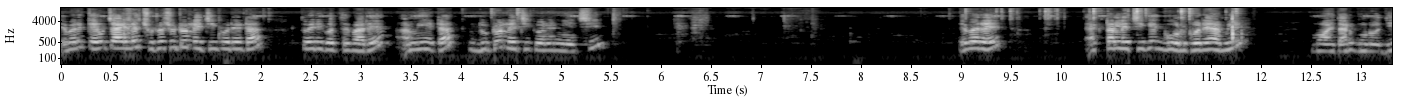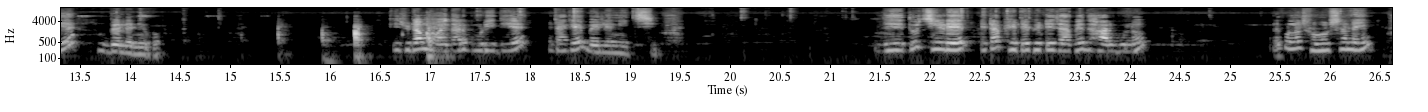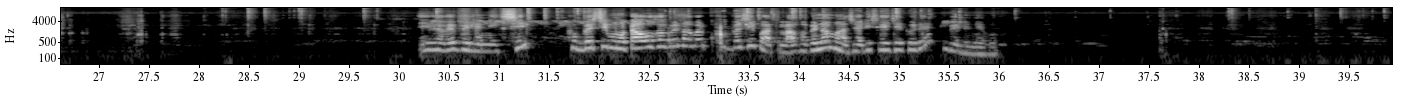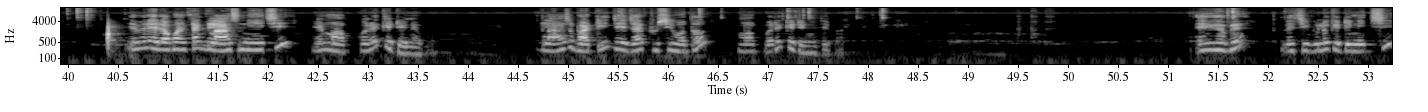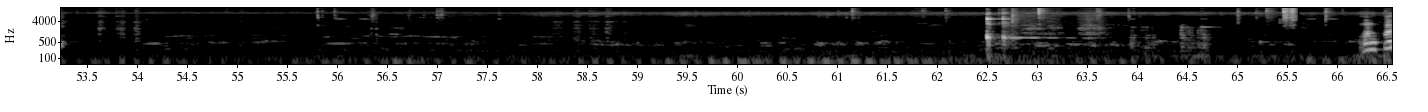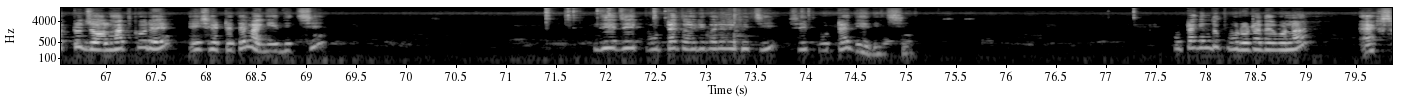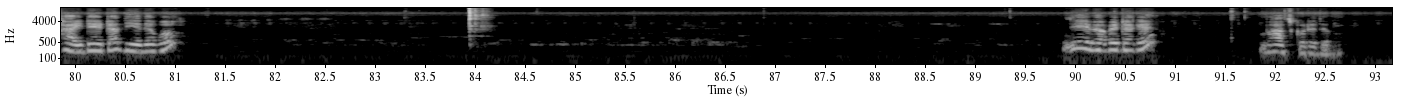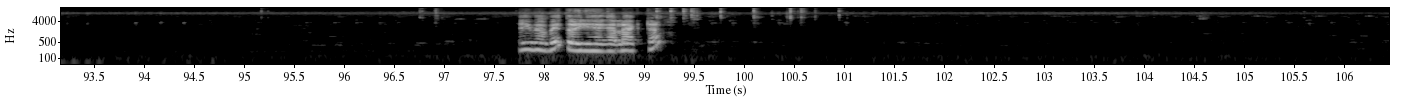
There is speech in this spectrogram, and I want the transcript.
এবারে কেউ চাইলে ছোট ছোট লেচি করে এটা তৈরি করতে পারে। আমি এটা দুটো লেচি করে নিয়েছি। এবারে একটা লেচিকে গোল করে আমি ময়দার গুঁড়ো দিয়ে বেলে নেব। কিছুটা ময়দার গুঁড়ি দিয়ে এটাকে বেলে নিচ্ছি। যেহেতু চিড়ের এটা ফেটে ফেটে যাবে ধারগুলো কোনো সমস্যা নেই। এইভাবে বেলে নিচ্ছি। খুব বেশি মোটাও হবে না, আবার খুব বেশি পাতলা হবে না, মাঝারি সাইজে করে বেলে নেব। এবার এরকম একটা গ্লাস নিয়েছি এর মাপ করে কেটে নেব। গ্লাস, বাটি, যে যা খুশি মতো মাপ করে কেটে নিতে পারে। এইভাবে লেচিগুলো কেটে নিচ্ছি অল্প একটু জল হাত করে এই সেটটাতে লাগিয়ে দিচ্ছি। দিয়ে যে পুরটা তৈরি করে রেখেছি, সেই পুরটা দিয়ে দিচ্ছি। পুরটা কিন্তু পুরোটা দেব না, এক সাইডে এটা দিয়ে দেব। দিয়ে এভাবে এটাকে ভাঁজ করে দেব। এইভাবে তৈরি হয়ে গেল একটা।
